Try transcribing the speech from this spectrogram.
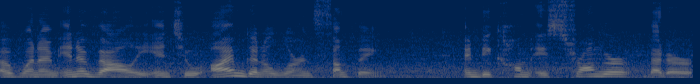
of when I'm in a valley into I'm going to learn something and become a stronger, better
